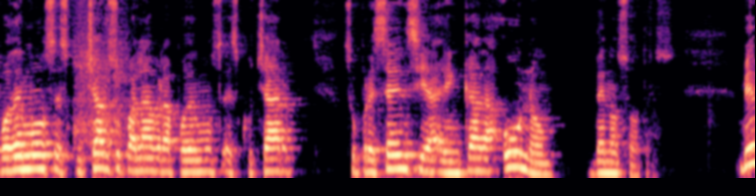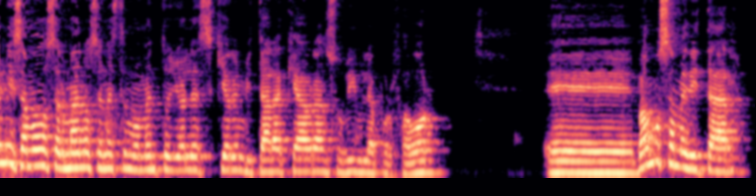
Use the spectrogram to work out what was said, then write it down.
podemos escuchar su palabra, podemos escuchar su presencia en cada uno de nosotros. Bien, mis amados hermanos, en este momento yo les quiero invitar a que abran su Biblia, por favor. Eh, vamos a meditar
